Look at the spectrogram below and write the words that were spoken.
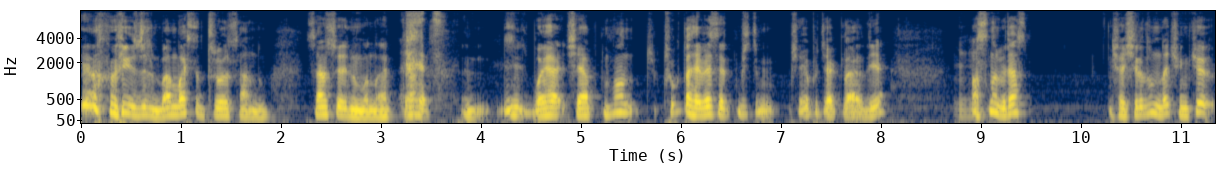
Üzüldüm. Ben başta troll sandım. Sen söyledin bana hatta. Evet. Baya şey yaptım falan. Çok da heves etmiştim şey yapacaklar diye. Hı hı. Aslında biraz şaşırdım da çünkü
